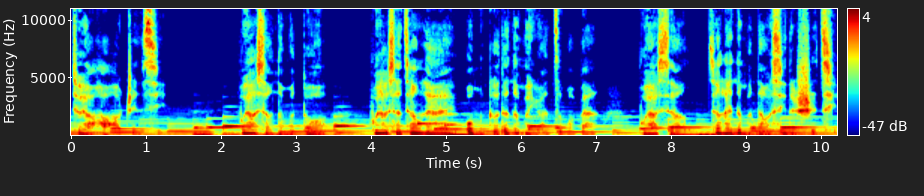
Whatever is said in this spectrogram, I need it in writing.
就要好好珍惜，不要想那么多，不要想将来我们隔得那么远怎么办，不要想将来那么闹心的事情，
